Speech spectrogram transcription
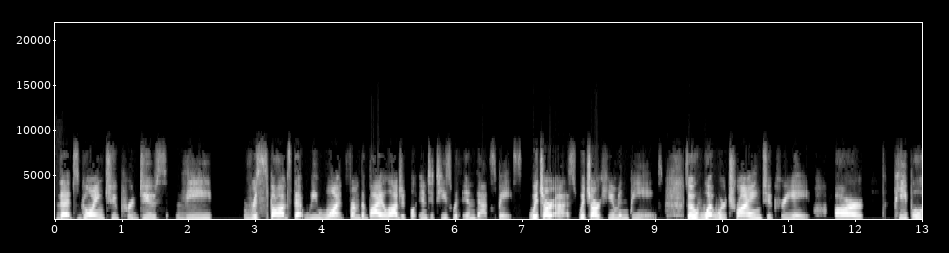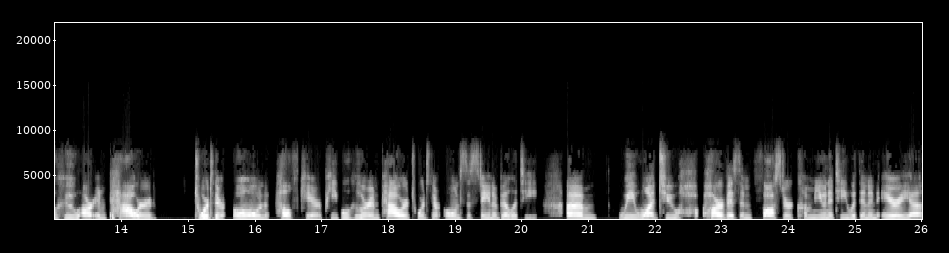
that's going to produce the response that we want from the biological entities within that space, which are us, which are human beings. So, what we're trying to create are people who are empowered towards their own health care, people who are empowered towards their own sustainability. Um, we want to ha- harvest and foster community within an area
